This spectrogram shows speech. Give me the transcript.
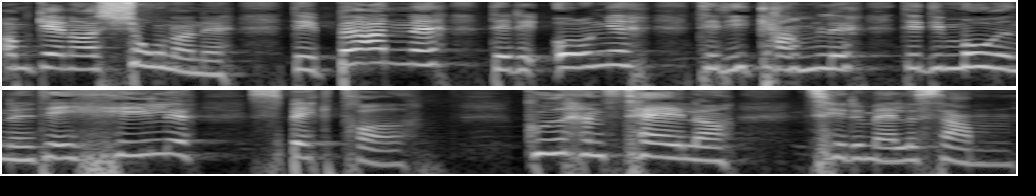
om generationerne. Det er børnene, det er de unge, det er de gamle, det er de modne, det er hele spektret. Gud han taler til dem alle sammen.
